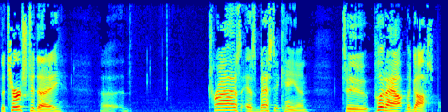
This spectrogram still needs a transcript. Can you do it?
The church today uh, tries as best it can to put out the gospel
